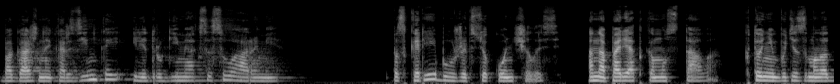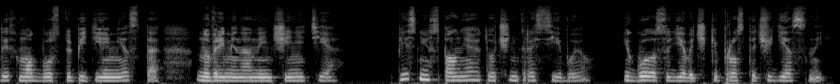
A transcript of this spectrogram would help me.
багажной корзинкой или другими аксессуарами. Поскорее бы уже все кончилось. Она порядком устала. Кто-нибудь из молодых мог бы уступить ей место, но времена нынче не те. Песню исполняют очень красивую, и голос у девочки просто чудесный.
